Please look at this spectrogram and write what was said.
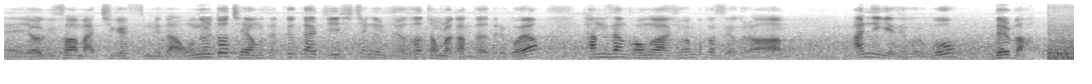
네, 여기서 마치겠습니다. 오늘도 제 영상 끝까지 시청해 주셔서 정말 감사드리고요. 항상 건강하시고 행복하세요. 그럼 안녕히 계세요. 그리고 내일 봐.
